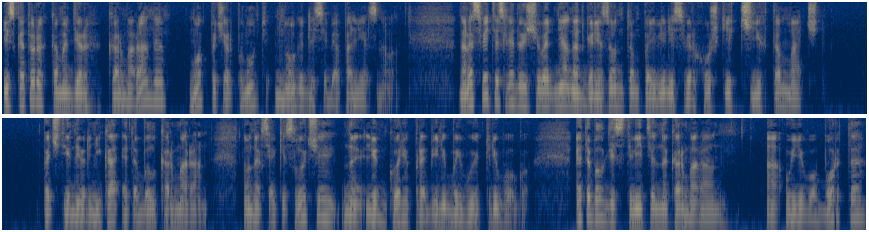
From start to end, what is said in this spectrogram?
из которых командир «Кармарана» мог почерпнуть много для себя полезного. На рассвете следующего дня над горизонтом появились верхушки чьих-то мачт. Почти наверняка это был «Кармаран», но на всякий случай на линкоре пробили боевую тревогу. Это был действительно «Кармаран», а у его борта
